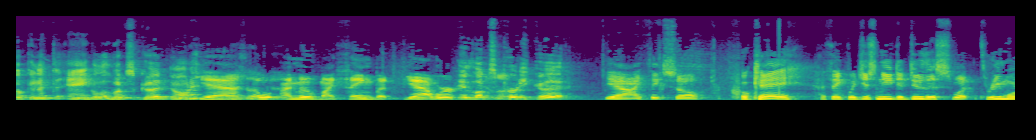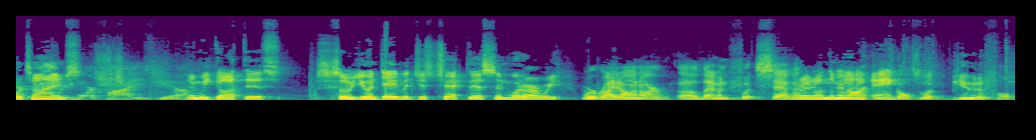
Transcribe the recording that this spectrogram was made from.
Looking at the angle, it looks good, don't it? Yeah, does look oh. I moved my thing, but yeah, we're It looks pretty good. yeah, I think so. Okay, I think we just need to do this what three more times. Three More times, yeah. And we got this. So you and David just checked this, and what are we? We're right on our uh, 11 foot 7. Right on the and money. our angles look beautiful.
